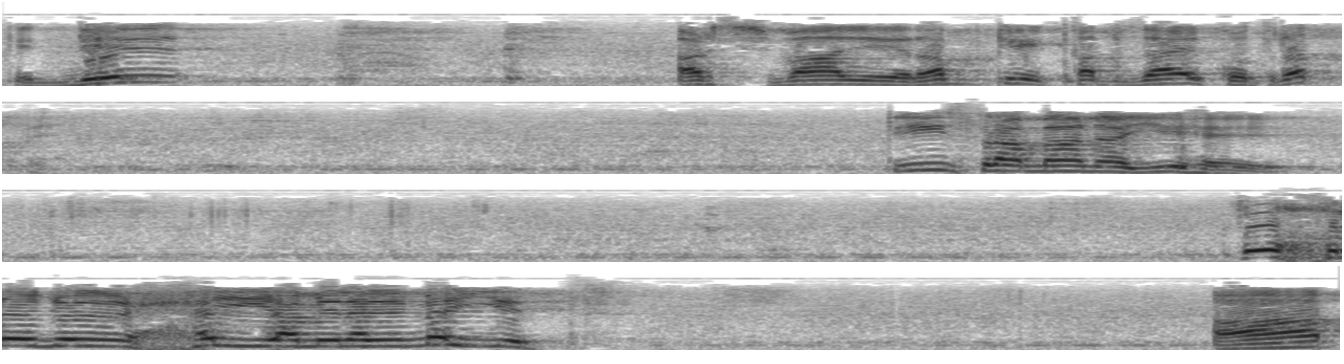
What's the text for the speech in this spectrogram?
کہ دل عرش والے رب کے قبضہ قدرت میں۔ تیسرا معنی یہ ہے، تخرج الحی من المیت۔ آپ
